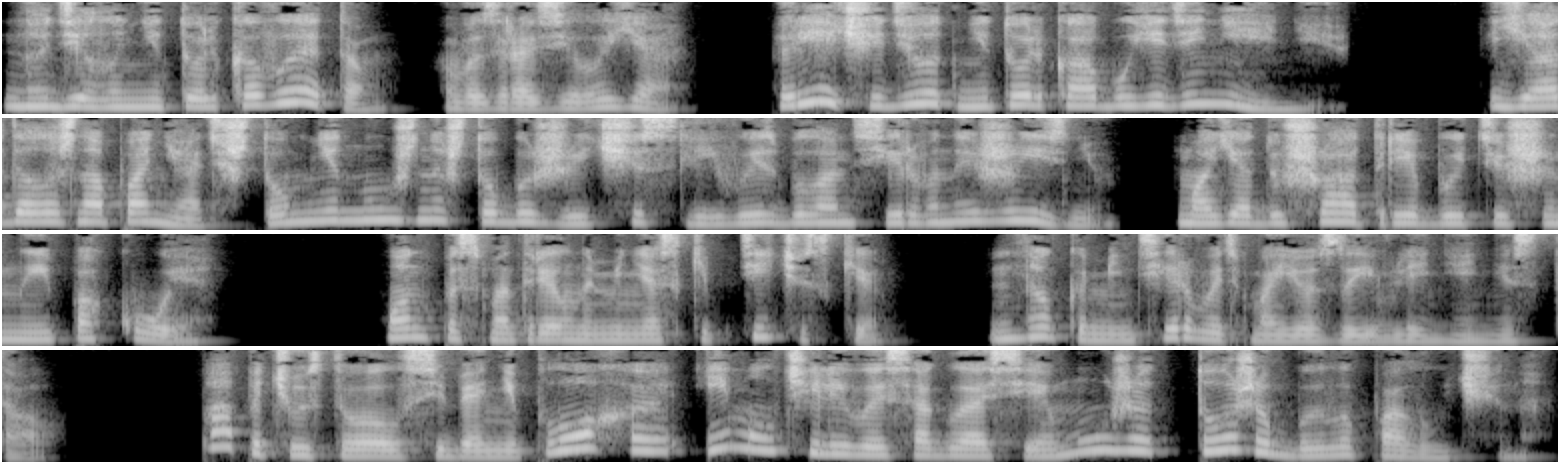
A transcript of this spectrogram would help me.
«Но дело не только в этом», – возразила я. Речь идет не только об уединении. Я должна понять, что мне нужно, чтобы жить счастливой и сбалансированной жизнью. Моя душа требует тишины и покоя. Он посмотрел на меня скептически, но комментировать мое заявление не стал. Папа чувствовал себя неплохо, и молчаливое согласие мужа тоже было получено.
